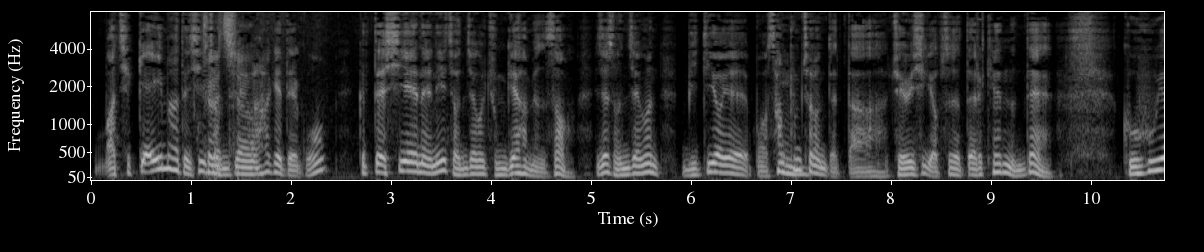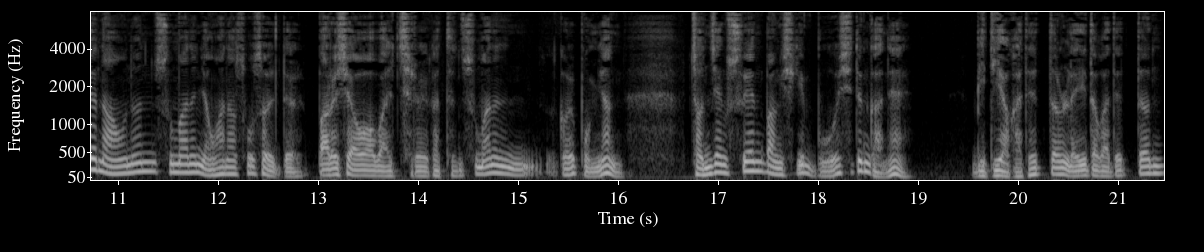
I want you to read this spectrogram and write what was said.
마치 게임 하듯이 그렇죠. 전쟁을 하게 되고 그때 CNN이 전쟁을 중계하면서 이제 전쟁은 미디어의 뭐 상품처럼 됐다. 음. 죄의식이 없어졌다 이렇게 했는데 그 후에 나오는 수많은 영화나 소설들, 바르샤와 왈츠를 같은 수많은 걸 보면 전쟁 수행 방식이 무엇이든 간에 미디어가 됐든 레이더가 됐든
